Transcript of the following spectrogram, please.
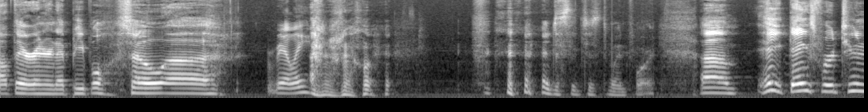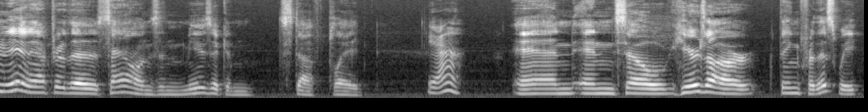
Out there, internet people. So, uh, Really? I don't know. I just it just went for it. Um, hey, thanks for tuning in after the sounds and music and stuff played. Yeah. And and so here's our thing for this week.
